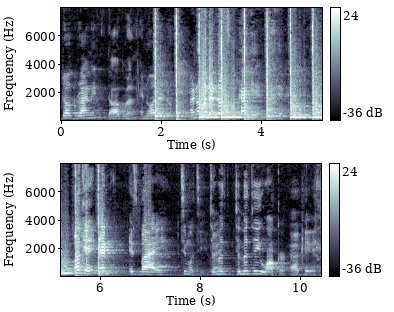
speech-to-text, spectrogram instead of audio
Dog running? Dog Running. And all the, dogs, and all the dogs will come here. okay, and it's by Timothy. right? Timothy, Timothy Walker. Okay.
